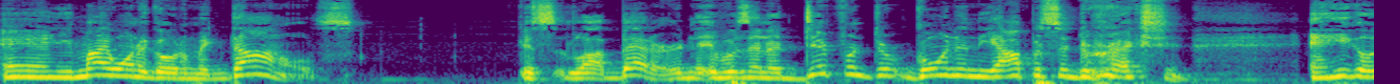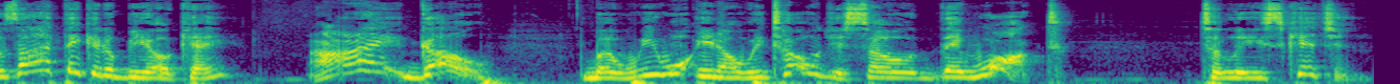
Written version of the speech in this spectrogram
and you might want to go to McDonald's." It's a lot better. And it was in a different, going in the opposite direction. And he goes, I think it'll be okay. All right, go. But we, you know, we told you. So they walked to Lee's kitchen.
